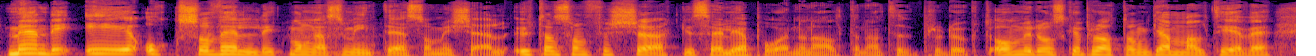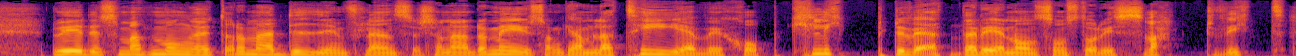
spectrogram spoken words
Men det är också väldigt många som inte är som Michelle utan som försöker sälja på en alternativ produkt. Om vi då ska prata om gammal tv, då är det som att många av de här de-influencersarna, de är ju som gamla tv-shop-klipp du vet, där det är någon som står i svartvitt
